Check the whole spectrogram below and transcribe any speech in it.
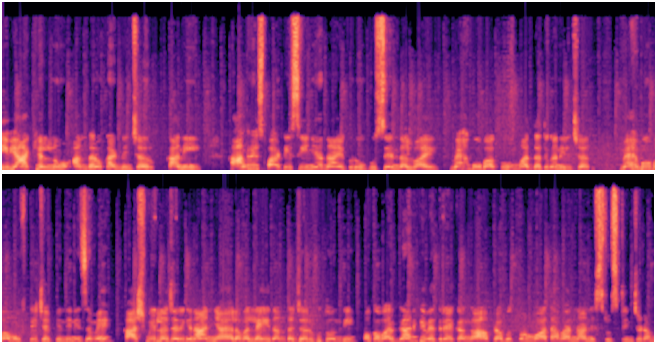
ఈ వ్యాఖ్యలను అందరూ ఖండించారు. కానీ కాంగ్రెస్ పార్టీ సీనియర్ నాయకుడు హుస్సేన్ దల్వాయ్ మెహబూబాకు మద్దతుగా నిలిచారు. మెహబూబా ముఫ్తీ చెప్పింది నిజమే. కాశ్మీర్లో జరిగిన అన్యాయాల వల్లే ఇదంతా జరుగుతోంది. ఒక వర్గానికి వ్యతిరేకంగా ప్రభుత్వం వాతావరణాన్ని సృష్టించడం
